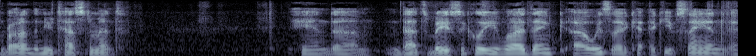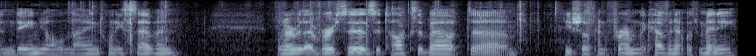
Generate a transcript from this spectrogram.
brought in the New Testament, and um, that's basically what I think. I always I, keep saying in Daniel nine twenty seven, whatever that verse is. It talks about uh, he shall confirm the covenant with many.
